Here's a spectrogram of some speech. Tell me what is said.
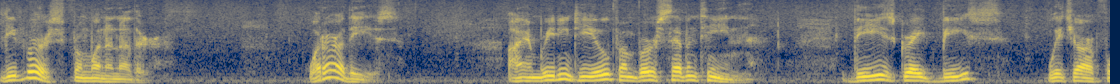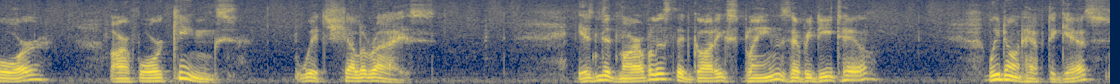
diverse from one another. What are these? I am reading to you from verse 17. These great beasts, which are four, are four kings, which shall arise. Isn't it marvelous that God explains every detail? We don't have to guess.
